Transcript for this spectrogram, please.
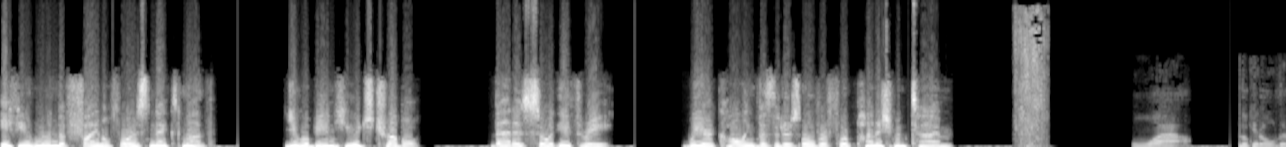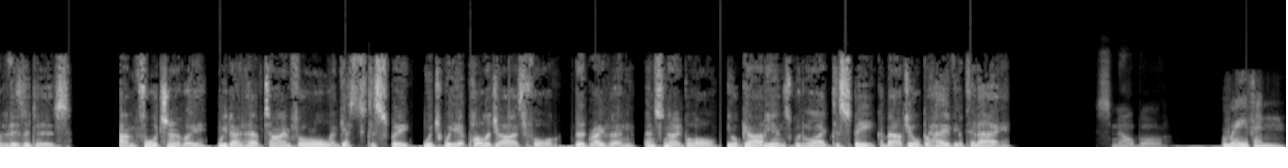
if you ruin the final for us next month, you will be in huge trouble. That is so at E3. We are calling visitors over for punishment time. Wow. Look at all the visitors. Unfortunately, we don't have time for all the guests to speak, which we apologize for, but Raven and Snowball, your guardians would like to speak about your behavior today. Snowball. Raven.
